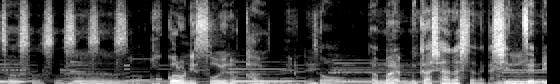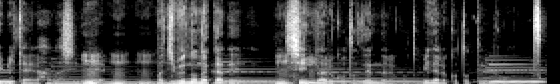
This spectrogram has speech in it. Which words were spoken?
そうそうそうそうそうそう。うん心にそういうのを買うっていうね。そう。前昔話したなんか真善美みたいな話で、うん。まあ、自分の中でうん。真なること善なること美なることっていうのをつ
